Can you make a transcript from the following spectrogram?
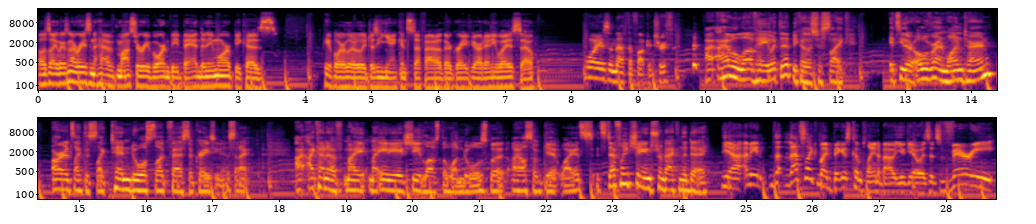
Well, it's like there's no reason to have Monster Reborn be banned anymore because people are literally just yanking stuff out of their graveyard anyways. So Boy, isn't that the fucking truth? I, I have a love hate with it because it's just like it's either over in one turn or it's like this like 10 duel slugfest of craziness. And I, I, I kind of my my ADHD loves the one duels, but I also get why it's it's definitely changed from back in the day. Yeah, I mean, th- that's like my biggest complaint about Yu Gi Oh! is it's very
